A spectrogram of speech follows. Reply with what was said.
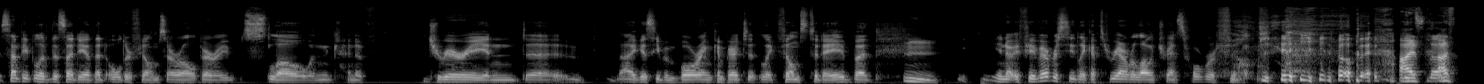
some people have this idea that older films are all very slow and kind of dreary and uh, I guess even boring compared to like films today. But Mm. you know, if you've ever seen like a three-hour-long Transformer film, you know that I've not- I've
